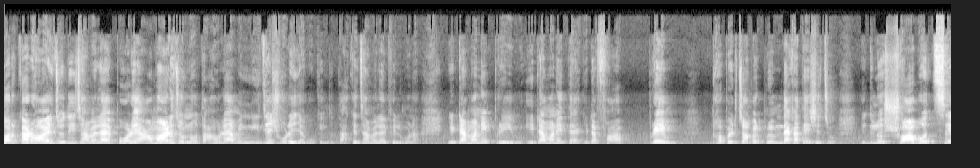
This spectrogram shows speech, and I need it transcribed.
দরকার হয় যদি ঝামেলায় পড়ে আমার জন্য, তাহলে আমি নিজে সরে যাব, কিন্তু তাকে ঝামেলায় ফেলব না। এটা মানে প্রেম, এটা মানে ত্যাগ, এটা ফা প্রেম। ঢপের চপের প্রেম দেখাতে এসেছ। এগুলো সব হচ্ছে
